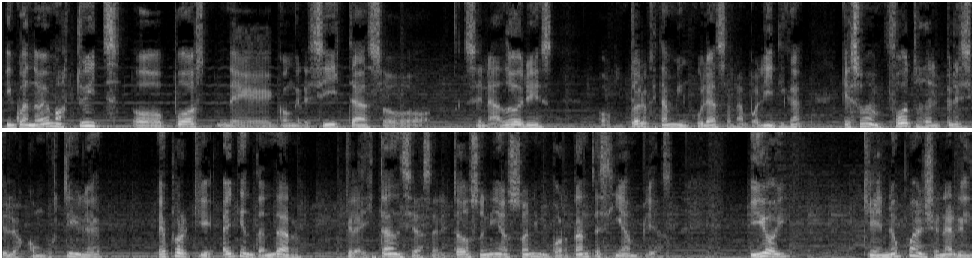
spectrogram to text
Y cuando vemos tweets o posts de congresistas o senadores o todos los que están vinculados a la política, que suben fotos del precio de los combustibles, es porque hay que entender que las distancias en Estados Unidos son importantes y amplias. Y hoy, que no puedan llenar el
